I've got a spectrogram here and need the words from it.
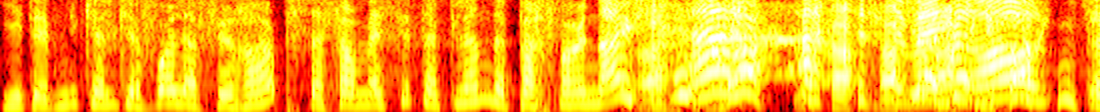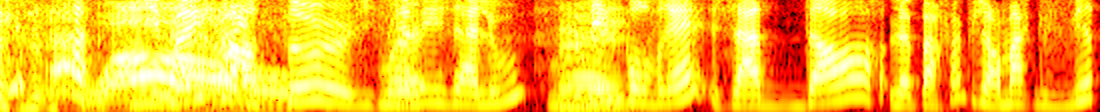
il était venu quelques fois à la fureur, puis sa pharmacie était pleine de parfums neige. C'est bien drôle. Il est bien chanceux. Il ferait Ouais. des jaloux. Ouais. Mais pour vrai, j'adore le parfum. Puis je remarque vite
